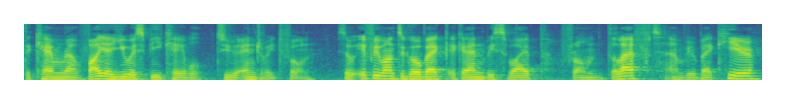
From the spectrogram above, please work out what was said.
the camera via USB cable to your Android phone. So if we want to go back again, we swipe from the left and we're back here.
